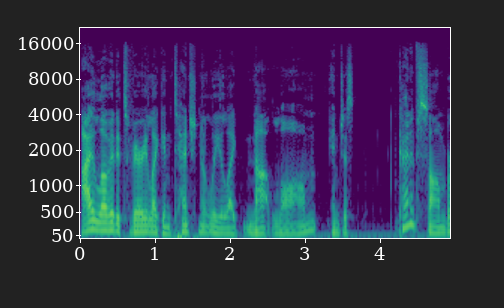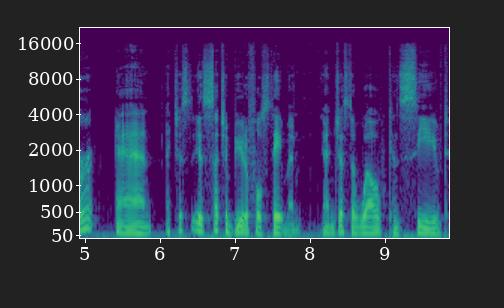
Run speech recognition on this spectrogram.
I love it. It's very like intentionally like not long and just kind of somber. And it just is such a beautiful statement and just a well conceived,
